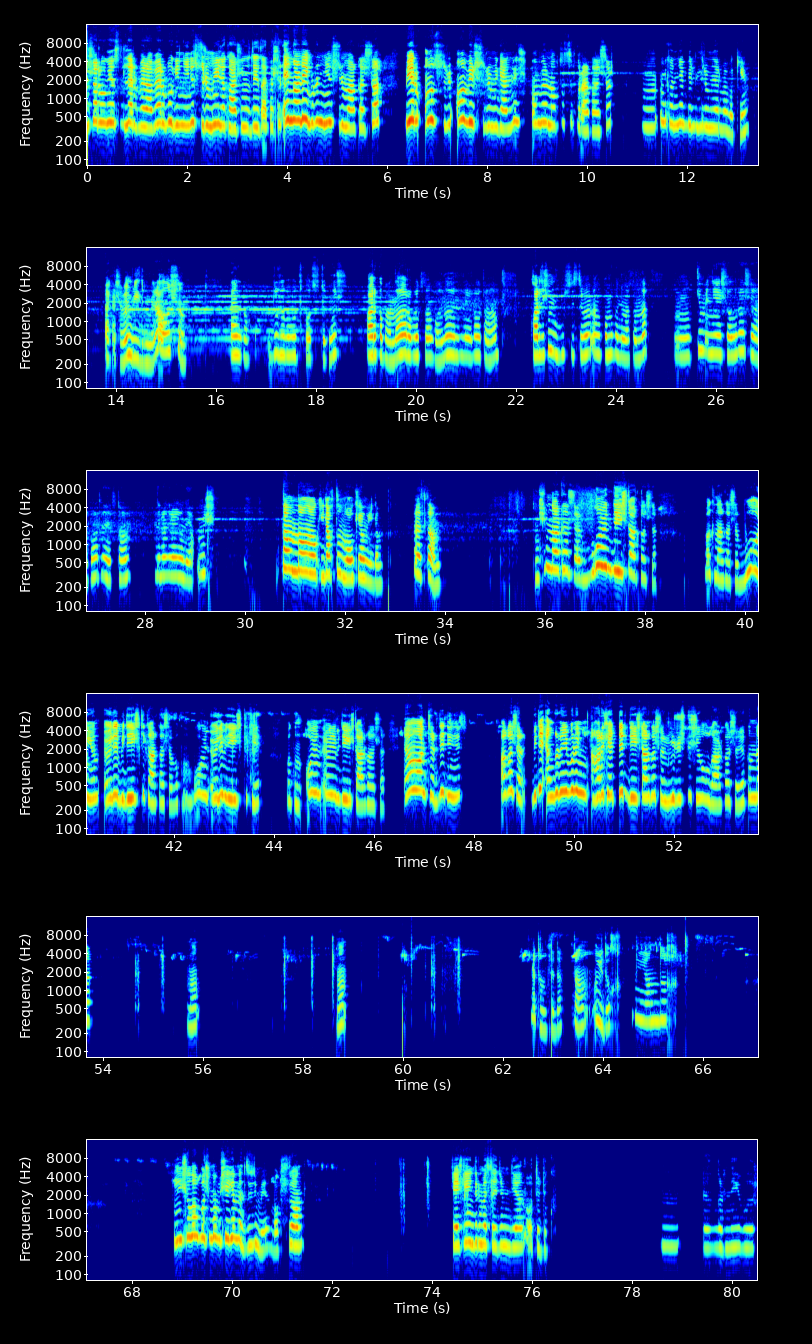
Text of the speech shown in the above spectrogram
arkadaşlar bugün sizler beraber bugün yeni sürümüyle karşınızdayız arkadaşlar. Engar Neighbor'ın yeni sürümü arkadaşlar. Bir 10 sürü, 11 sürümü gelmiş. 11.0 arkadaşlar. Hmm, ilk önce bildirimlerime bakayım. Arkadaşlar ben bildirimlere alışıyorum. Harika. Düzle baba çikolatası çıkmış. Harika panda. Roblox'tan koyma. Nero tamam. Kardeşim bu sistemin en komik animasyonlar. Hmm, kim en iyi eşyaları şey yapar? Evet tamam. Diren yapmış. Tam da onu okuyacaktım da okuyamayacağım. Evet tamam. Şimdi arkadaşlar bu oyun değişti arkadaşlar. Bakın arkadaşlar bu oyun öyle bir değişti ki arkadaşlar. Bakın bu oyun öyle bir değişti ki. Bakın oyun öyle bir değişti arkadaşlar. Envanter dediğiniz Arkadaşlar bir de Engraver'ın hareketleri değişti arkadaşlar. Yüzüstü şey oldu arkadaşlar. Yakında Lan Lan Yatalım şurada. Tamam uyuduk. Yandık. İnşallah başıma bir şey gelmez değil mi? Bak şu an Keşke indirmeseydim diyen o çocuk. Hmm, Anger Neighbor.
